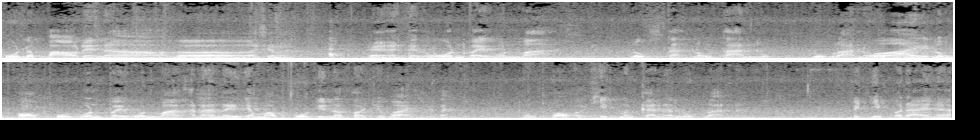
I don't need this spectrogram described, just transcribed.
พูดแล้วเปล่าเลยนะเออใช่ไหมเออแล้วก็วนไปวนมา ลูกตาลูกตาลูกลูกหลานโอ้ยหลวงพ่อพูดวนไปวนมาขนาดนี้จะมาพูดอยู่นะเขาจะว่านะหลวงพ่อก็คิดเหมือนกันนะลูกหลานนะไปหยิบมาได้นะ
